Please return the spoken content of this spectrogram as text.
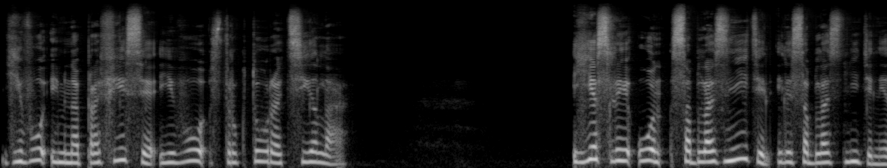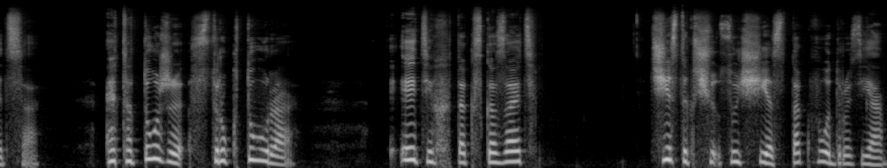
его именно профессия, его структура тела. Если он соблазнитель или соблазнительница, это тоже структура этих, так сказать, чистых существ. Так вот, друзья,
